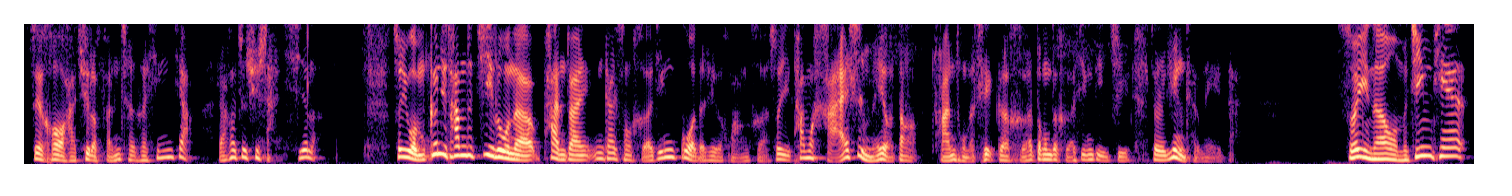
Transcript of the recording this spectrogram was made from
最后还去了汾城和新绛，然后就去陕西了。所以我们根据他们的记录呢，判断应该是从河津过的这个黄河，所以他们还是没有到传统的这个河东的核心地区，就是运城那一带。所以呢，我们今天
